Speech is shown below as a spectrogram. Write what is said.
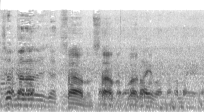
Sağ olun, sağ olun. Var olun. Allah eyvallah. Allah eyvallah.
